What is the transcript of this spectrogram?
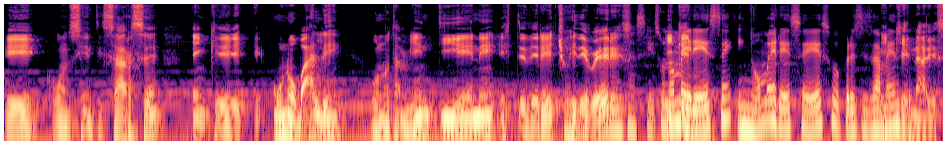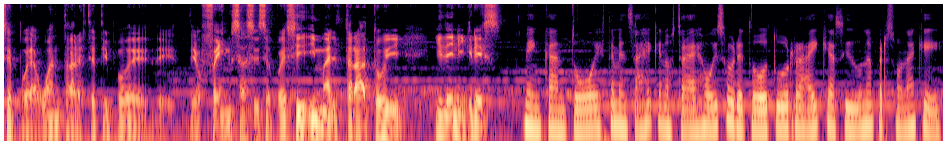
eh, concientizarse en que uno vale, uno también tiene este, derechos y deberes. Así es, uno merece y no merece eso precisamente. Y que nadie se puede aguantar este tipo de, ofensas, si se puede decir, y maltrato y, y denigres. Me encantó este mensaje que nos traes hoy, sobre todo tú, Ray, que has sido una persona que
